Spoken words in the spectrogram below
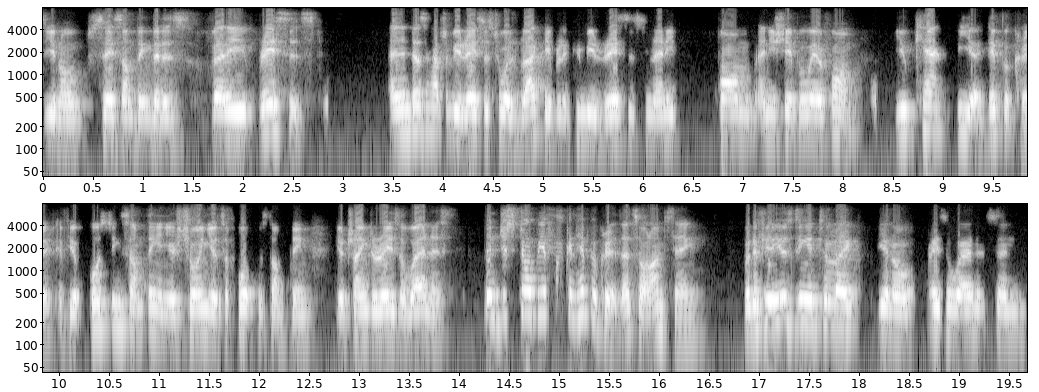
you know say something that is very racist. And it doesn't have to be racist towards black people. It can be racist in any form any shape or way or form. You can't be a hypocrite. If you're posting something and you're showing your support for something you're trying to raise awareness then just don't be a fucking hypocrite that's all i'm saying but if you're using it to like you know raise awareness and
